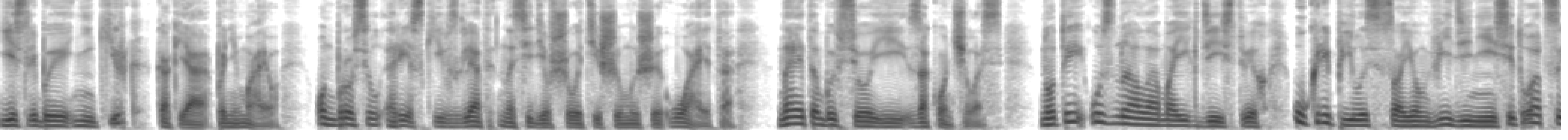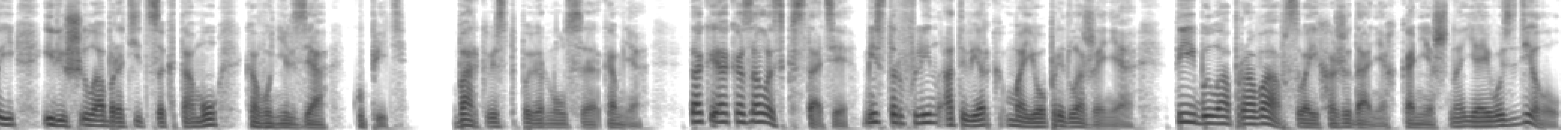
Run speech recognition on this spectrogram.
Если бы не Кирк, как я понимаю, он бросил резкий взгляд на сидевшего тише мыши Уайта. На этом бы все и закончилось но ты узнала о моих действиях, укрепилась в своем видении ситуации и решила обратиться к тому, кого нельзя купить. Барквист повернулся ко мне. Так и оказалось, кстати. Мистер Флинн отверг мое предложение. Ты была права в своих ожиданиях. Конечно, я его сделал.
